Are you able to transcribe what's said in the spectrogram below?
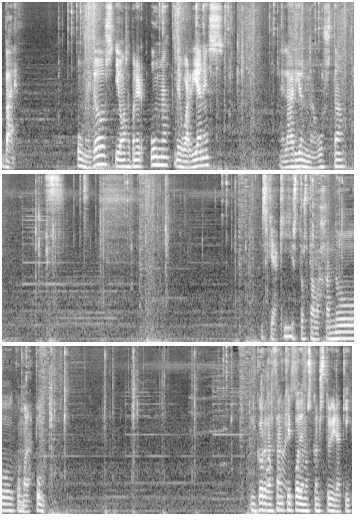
Vale. Uno y dos. Y vamos a poner una de guardianes. El Arion me gusta. Es que aquí esto está bajando como la espuma. Gorgazán, ¿qué podemos construir aquí?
